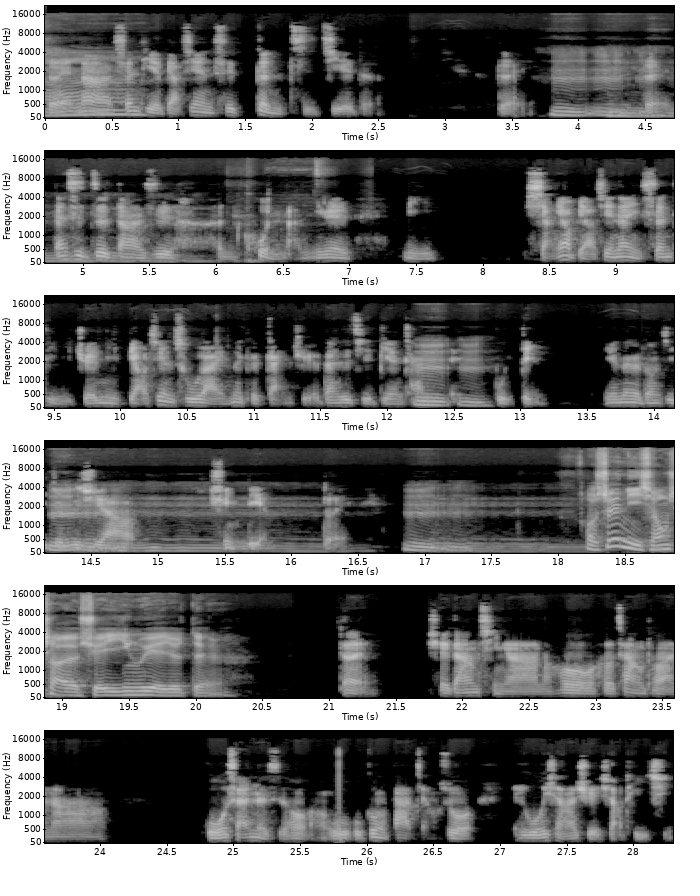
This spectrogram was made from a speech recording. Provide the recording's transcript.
对，那身体的表现是更直接的。对，嗯嗯，对。但是这当然是很困难，因为你想要表现，在你身体你觉得你表现出来那个感觉，但是其实别人看诶不一定，因为那个东西就是需要训练。对，嗯嗯。哦，所以你从小有学音乐就对了，对，学钢琴啊，然后合唱团啊。国三的时候啊，我我跟我爸讲说，哎，我想要学小提琴，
